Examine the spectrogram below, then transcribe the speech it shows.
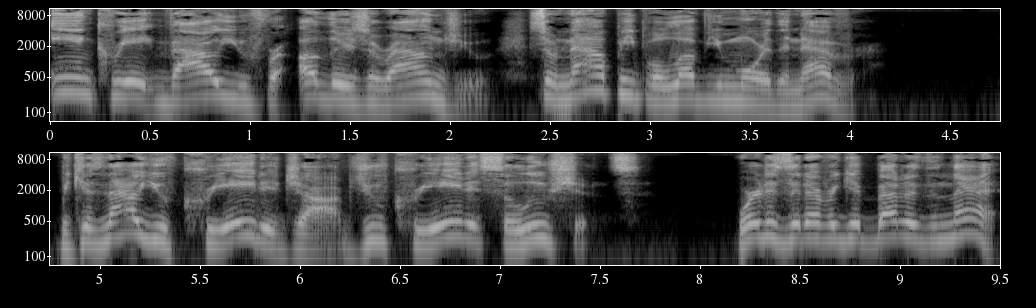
and create value for others around you. So now people love you more than ever because now you've created jobs. You've created solutions. Where does it ever get better than that?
